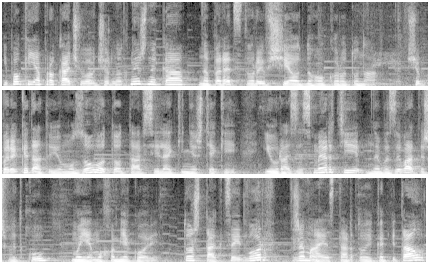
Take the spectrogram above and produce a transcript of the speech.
І поки я прокачував чорнокнижника, наперед створив ще одного коротуна, щоб перекидати йому золото та всілякі ніштяки, і у разі смерті не визивати швидку моєму хом'якові. Тож так, цей дворф вже має стартовий капітал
